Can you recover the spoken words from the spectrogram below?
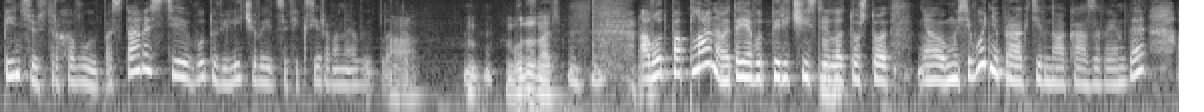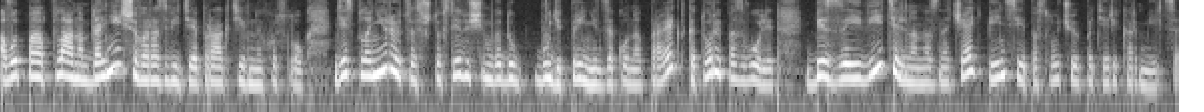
пенсию страховую по старости, вот увеличивается фиксированная определенная выплата. А. Буду знать. А вот по планам, это я вот перечислила угу. то, что э, мы сегодня проактивно оказываем, да, а вот по планам дальнейшего развития проактивных услуг, здесь планируется, что в следующем году будет принят законопроект, который позволит беззаявительно назначать пенсии по случаю потери кормильца.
